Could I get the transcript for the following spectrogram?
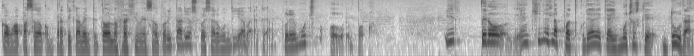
como ha pasado con prácticamente todos los regímenes autoritarios, pues algún día van a quedar, dure mucho o dure un poco. Pero en China es la particularidad de que hay muchos que dudan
